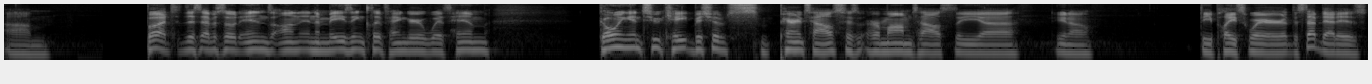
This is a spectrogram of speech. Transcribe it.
Um, but this episode ends on an amazing cliffhanger with him going into Kate Bishop's parents' house, his, her mom's house, the uh, you know, the place where the stepdad is,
